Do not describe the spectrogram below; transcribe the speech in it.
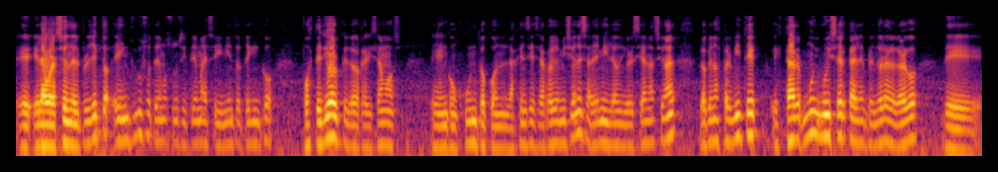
eh, elaboración del proyecto e incluso tenemos un sistema de seguimiento técnico posterior que lo realizamos en conjunto con la Agencia de Desarrollo de Misiones, ADEMI y la Universidad Nacional, lo que nos permite estar muy, muy cerca del emprendedor a lo largo de,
